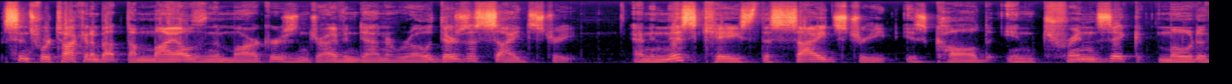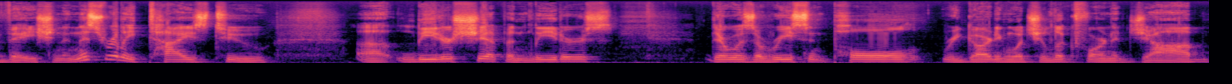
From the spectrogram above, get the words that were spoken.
since we're talking about the miles and the markers and driving down a road, there's a side street. And in this case, the side street is called intrinsic motivation. And this really ties to uh, leadership and leaders. There was a recent poll regarding what you look for in a job.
